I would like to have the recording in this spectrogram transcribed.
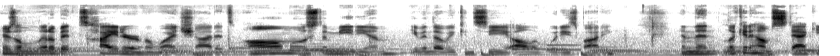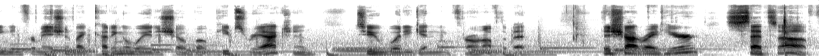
Here's a little bit tighter of a wide shot. It's almost a medium, even though we can see all of Woody's body. And then look at how I'm stacking information by cutting away to show Bo Peep's reaction to Woody getting thrown off the bed. This shot right here sets up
